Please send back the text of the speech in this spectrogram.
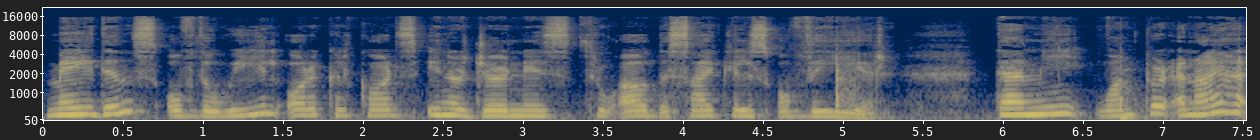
Maidens of the wheel oracle cards inner journeys throughout the cycles of the year. Tammy Wampler and i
